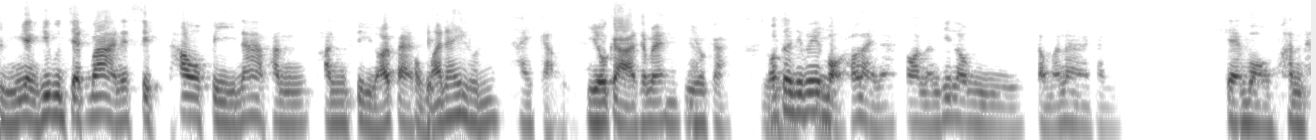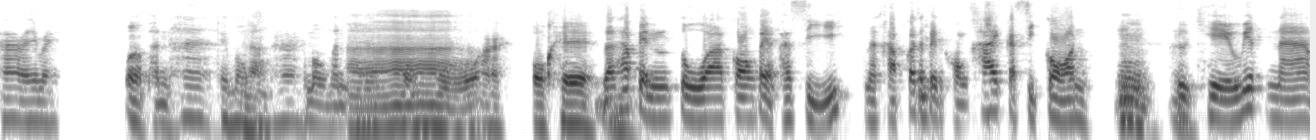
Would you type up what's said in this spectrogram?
ถึงอย่างที่คุณเจษว่าเนี่ยสิบเท่าปีหน้าพันพันสี่ร้อยแปดผมสิบว่าได้ลุ้นไฮเก่าอยู่นะมีโอกาสใช่ไหมมีมีโอโอกากาสสดรที่ไม่บอกเท่าไหร่นะตอนนั้นที่เรามีสัมมนากัน แกบอกพันห้าใช่ไหมเออพันห้าแกบอกพันห้ามองพันอ่าห้าโอ้โหอะโอเค แล้วถ้าเป็นตัวกองประหยัดภาษีนะครับ ก็จะเป็นของค่ายกสิกรอืมคือ K เวียดนาม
